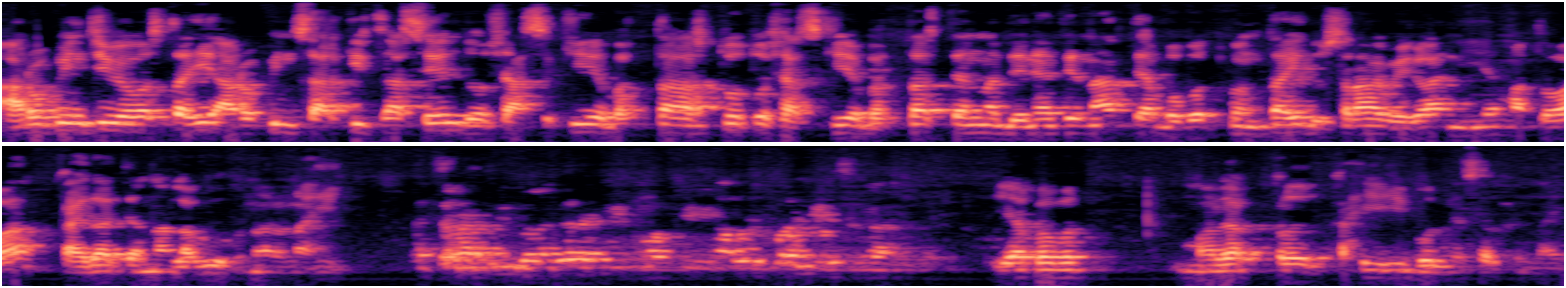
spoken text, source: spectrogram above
आरोपींची व्यवस्था ही आरोपींसारखीच असेल. जो शासकीय भत्ता असतो तो शासकीय भत्ताच त्यांना देण्यात येणार. त्याबाबत कोणताही दुसरा वेगळा नियम अथवा कायदा त्यांना लागू होणार नाही. याबाबत मला कळ काहीही बोलण्यासारखं नाही?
